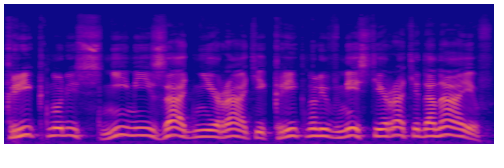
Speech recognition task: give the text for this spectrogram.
Крикнули с ними и задние рати, крикнули вместе и рати Данаев.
